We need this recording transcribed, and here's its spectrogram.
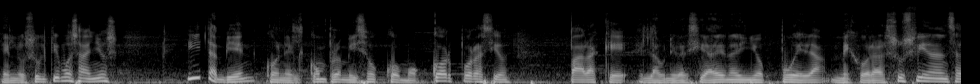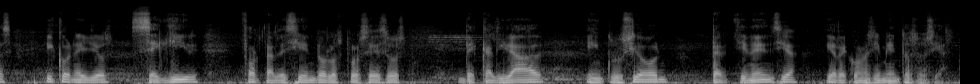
en los últimos años y también con el compromiso como corporación para que la Universidad de Nariño pueda mejorar sus finanzas y con ellos seguir fortaleciendo los procesos de calidad, inclusión, pertinencia y reconocimiento social.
